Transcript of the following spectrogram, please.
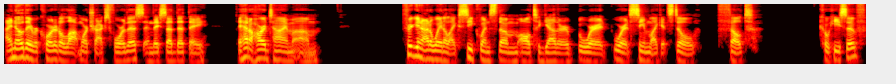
I know they recorded a lot more tracks for this, and they said that they they had a hard time um, figuring out a way to like sequence them all together, where it where it seemed like it still felt cohesive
